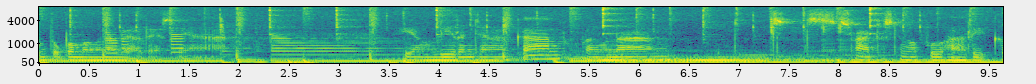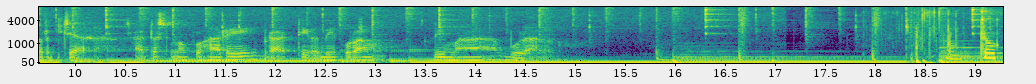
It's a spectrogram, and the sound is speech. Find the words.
untuk pembangunan PLTS-nya yang direncanakan pembangunan 150 hari kerja. 150 hari berarti lebih kurang 5 bulan. Untuk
